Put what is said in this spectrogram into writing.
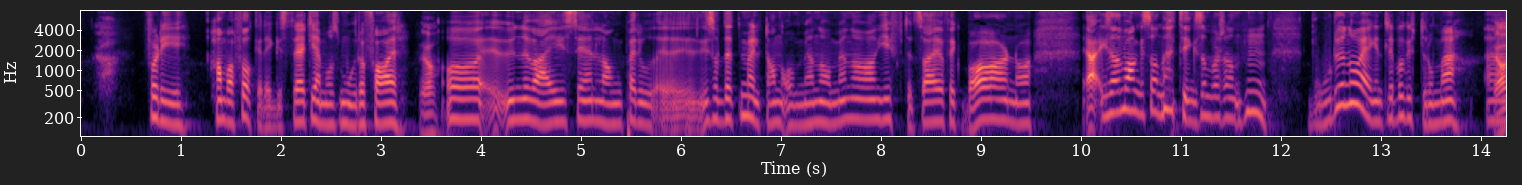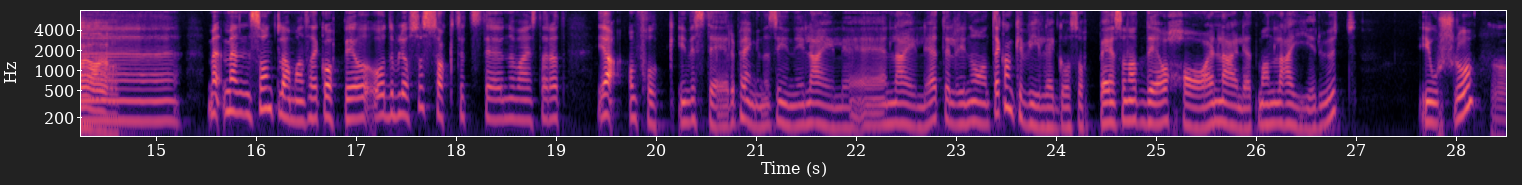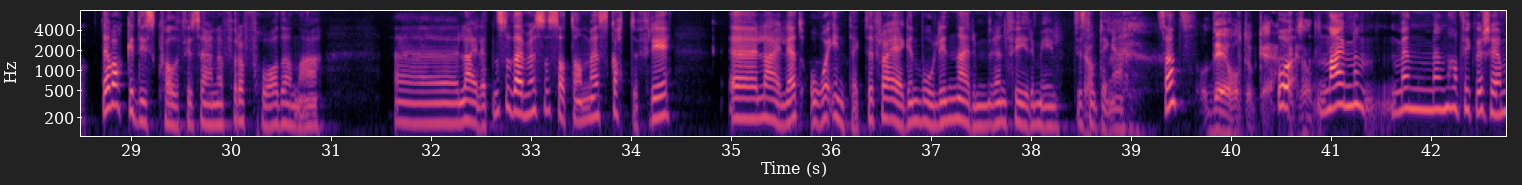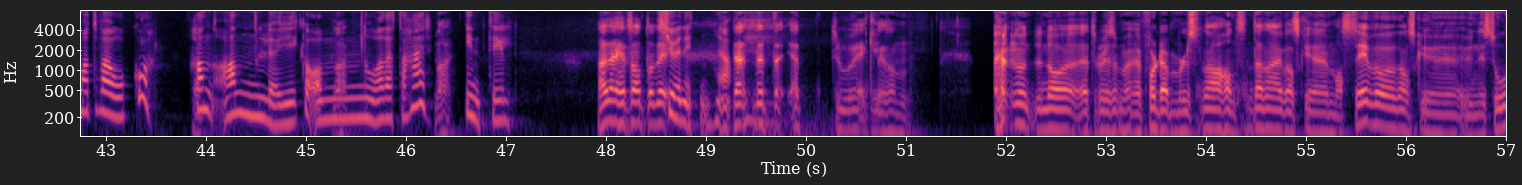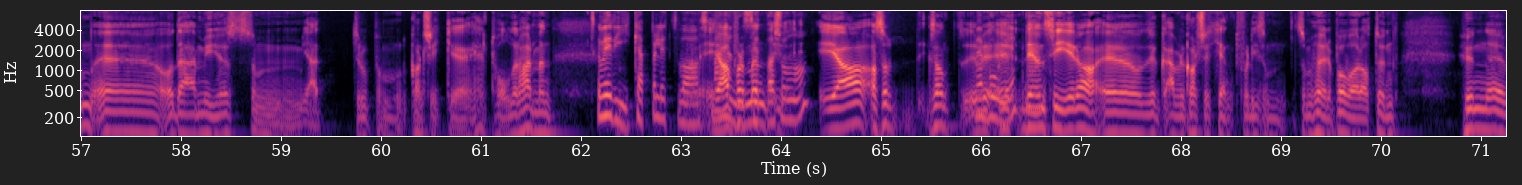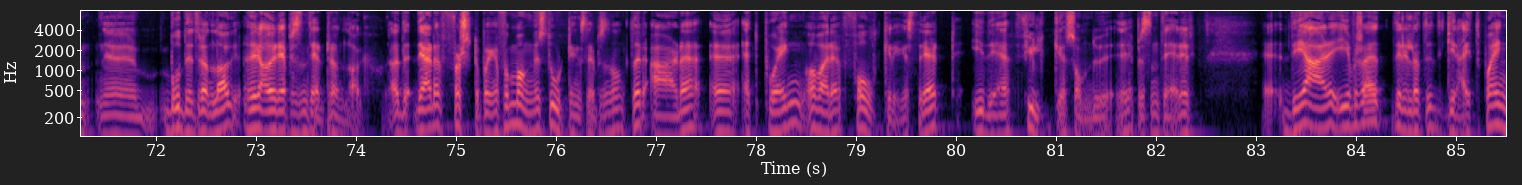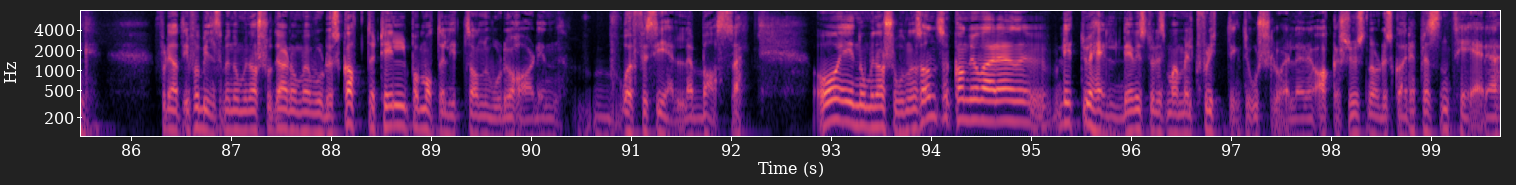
Fordi han var folkeregistrert hjemme hos mor og far. Ja. Og underveis i en lang periode eh, liksom, Dette meldte han om igjen og om igjen, og han giftet seg og fikk barn. og ja? Mange sånne ting som bare sånn hm, Bor du nå egentlig på gutterommet? Ja, ja, ja. Men, men sånt la man seg ikke opp i. Og, og det ble også sagt et sted underveis der at ja, om folk investerer pengene sine i leili en leilighet eller i noe annet, det kan ikke vi legge oss opp i. Sånn at det å ha en leilighet man leier ut i Oslo, Ja. det var ikke diskvalifiserende for å få denne eh, leiligheten. Så dermed så satt han med skattefri eh, leilighet og inntekter fra egen bolig nærmere enn fire mil til Stortinget. Sant? Og det holdt jo ikke. Og, ikke sant? nei, men, men, men han fikk beskjed om at det var ok. Han, han løy ikke om Nei. noe av dette her. Nei. Inntil Nei, det er helt sant. Det, 2019. Ja. det, det, jeg tror egentlig sånn nå, jeg tror liksom Fordømmelsen av Hansen den er ganske massiv og ganske unison. Eh, og det er mye som jeg tror på kanskje ikke helt holder her. Men Skal vi recappe litt hva som er Ja, for- hennes situasjon nå? Ja, altså, ikke sant. Det hun sier, da, eh, og det er vel kanskje kjent for de som, som hører på, var at hun hun eh, bodde i Trøndelag, re- representerte Trøndelag. Det det er det første poenget. For mange stortingsrepresentanter er det eh, et poeng å være folkeregistrert i det fylket som du representerer. Eh, Det er i og for seg et relativt greit poeng. Fordi at i forbindelse med nominasjon, det er noe med hvor du skatter til, på en måte litt sånn hvor du har din offisielle base. Og i nominasjonen og sånn, så kan det jo være litt uheldig hvis du liksom har meldt flytting til Oslo eller Akershus når du skal representere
